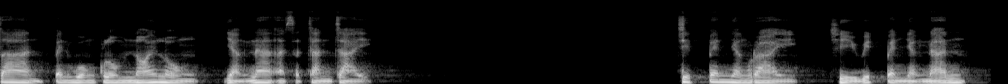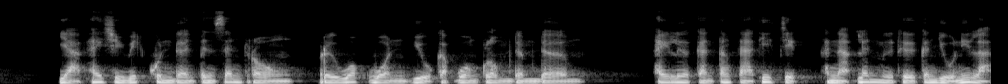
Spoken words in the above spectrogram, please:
ซ่านเป็นวงกลมน้อยลงอย่างน่าอัศจรรย์ใจ จิตเป็นอย่างไร ชีวิตเป็นอย่างนั้น อยากให้ชีวิตคุณเดินเป็นเส้นตรง หรือวกวนอยู่กับวงกลมเดิมๆ ให้เลือกกันตั้งแต่ที่จิตขณะเล่นมือถือกันอยู่นี่แหละ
